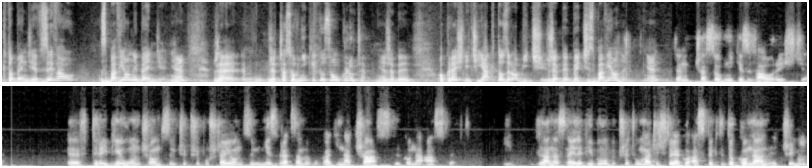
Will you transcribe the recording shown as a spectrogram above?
Kto będzie wzywał, zbawiony będzie, nie? Że, że czasowniki tu są kluczem, nie? Żeby określić, jak to zrobić, żeby być zbawionym, nie? ten czasownik jest w aoryście. E, W trybie łączącym czy przypuszczającym nie zwracamy uwagi na czas, tylko na aspekt. I dla nas najlepiej byłoby przetłumaczyć to jako aspekt dokonany, czyli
